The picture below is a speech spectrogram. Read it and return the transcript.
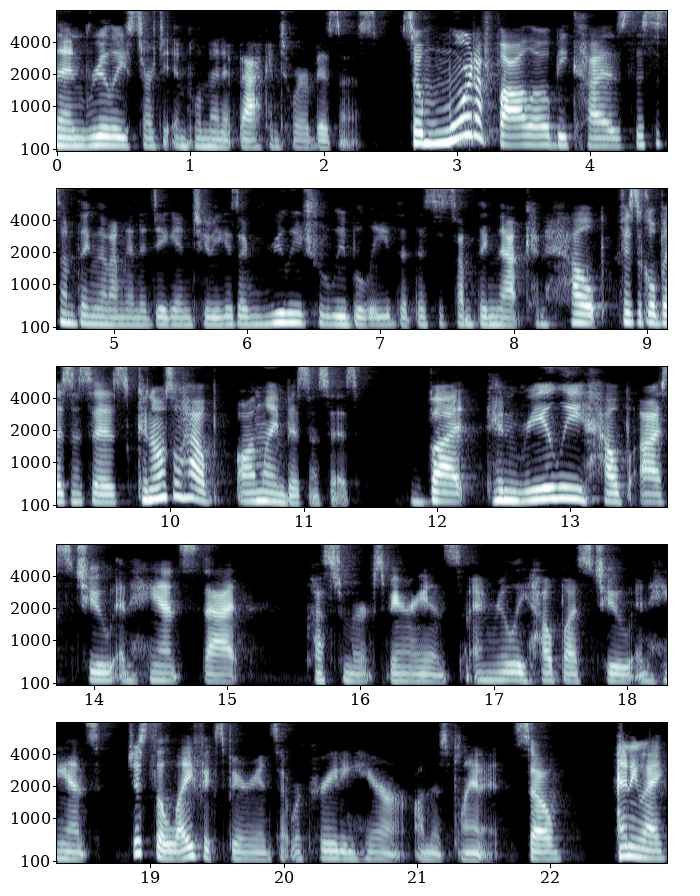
then really start to implement it back into our business. So more to follow because this is something that I'm going to dig into because I really truly believe that this is something that can help physical businesses, can also help online businesses, but can really help us to enhance that customer experience and really help us to enhance just the life experience that we're creating here on this planet. So anyway,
